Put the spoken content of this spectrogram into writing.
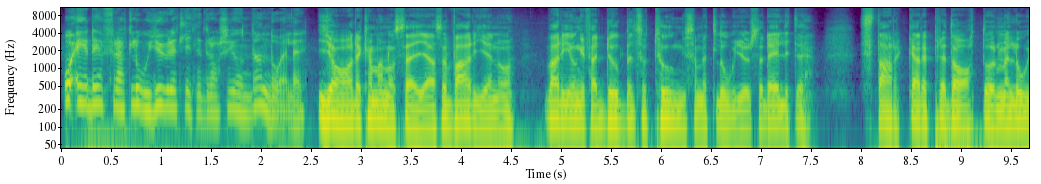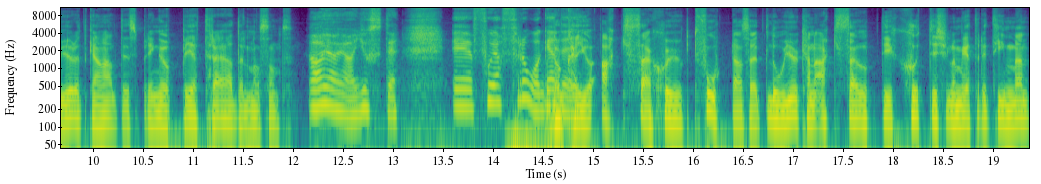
Och är det för att lodjuret lite drar sig undan då, eller? Ja, det kan man nog säga. Alltså vargen och varg är ungefär dubbelt så tung som ett lodjur, så det är lite starkare predator, men lodjuret kan alltid springa upp i ett träd eller något sånt. Ja, ja, ja, just det. Eh, får jag fråga De dig? kan ju axa sjukt fort, alltså ett lodjur kan axa upp till 70 km i timmen,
